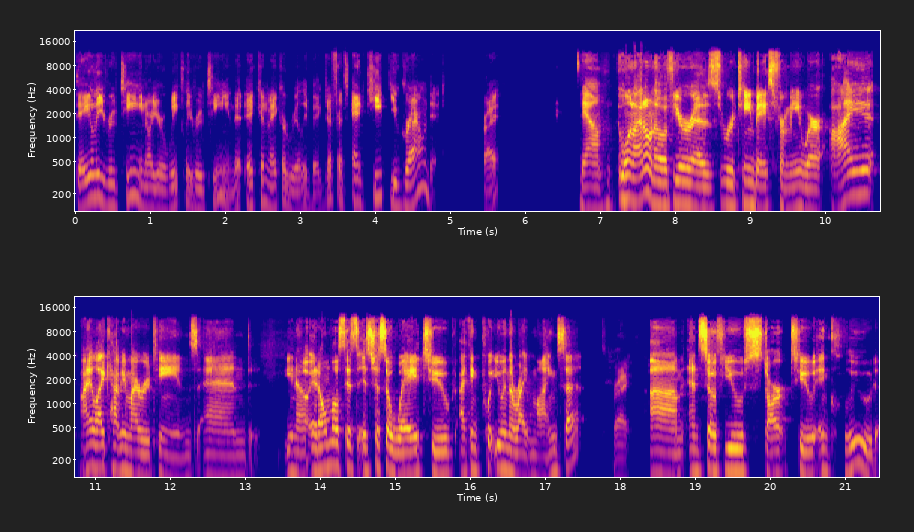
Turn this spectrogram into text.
daily routine or your weekly routine that it can make a really big difference and keep you grounded right Yeah. Well, I don't know if you're as routine based for me where I I like having my routines and you know, it almost is it's just a way to I think put you in the right mindset. right Um and so if you start to include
